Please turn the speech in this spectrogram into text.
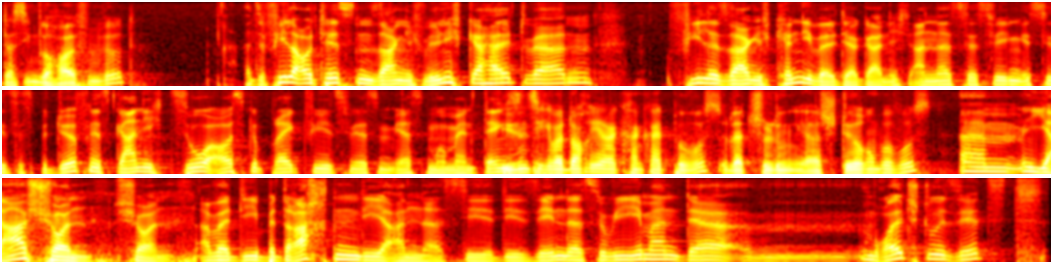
dass ihm geholfen wird? Also viele Autisten sagen, ich will nicht geheilt werden. Viele sagen, ich kenne die Welt ja gar nicht anders, deswegen ist das Bedürfnis gar nicht so ausgeprägt, wie wir es im ersten Moment denken. Sie sind sich aber doch Ihrer Krankheit bewusst oder Entschuldigung, Ihrer Störung bewusst? Ähm, ja, schon, schon. Aber die betrachten die anders. Die, die sehen das so wie jemand, der ähm, im Rollstuhl sitzt,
